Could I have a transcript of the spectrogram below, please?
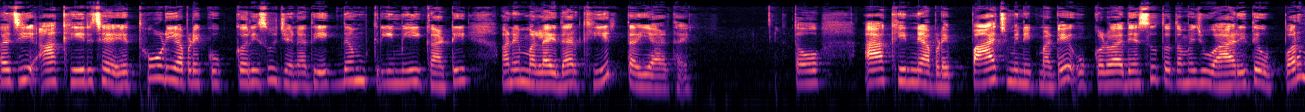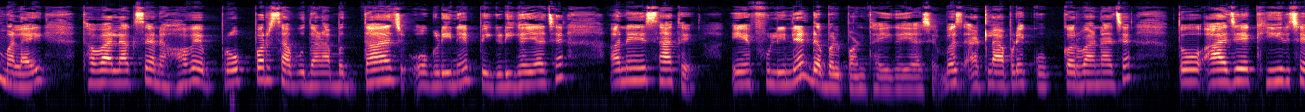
હજી આ ખીર છે એ થોડી આપણે કૂક કરીશું જેનાથી એકદમ ક્રીમી, ઘાટી અને મલાઈદાર ખીર તૈયાર થાય. તો આ ખીરને આપણે પાંચ મિનિટ માટે ઉકળવા દેશું. તો તમે જુઓ, આ રીતે ઉપર મલાઈ થવા લાગશે અને હવે પ્રોપર સાબુદાણા બધા જ ઓગળીને પીગળી ગયા છે. અને સાથે એ ફૂલીને ડબલ પણ થઈ ગયા છે. બસ આટલા આપણે કૂક કરવાના છે. તો આ જે ખીર છે,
